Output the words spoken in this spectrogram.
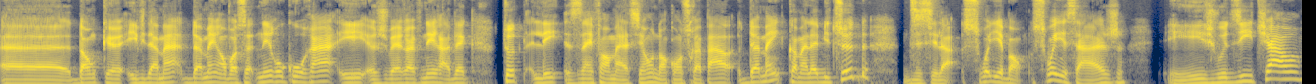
Euh, donc, euh, évidemment, demain, on va se tenir au courant et je vais revenir avec toutes les informations. Donc, on se reparle demain, comme à l'habitude. D'ici là, soyez bons, soyez sages et je vous dis ciao!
